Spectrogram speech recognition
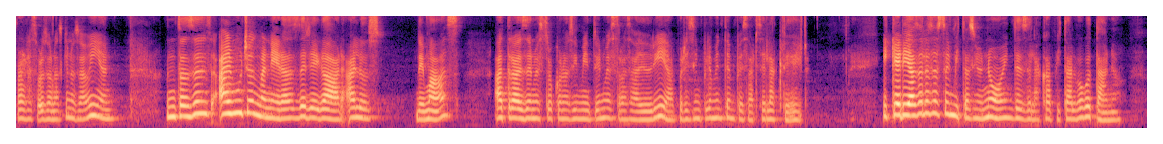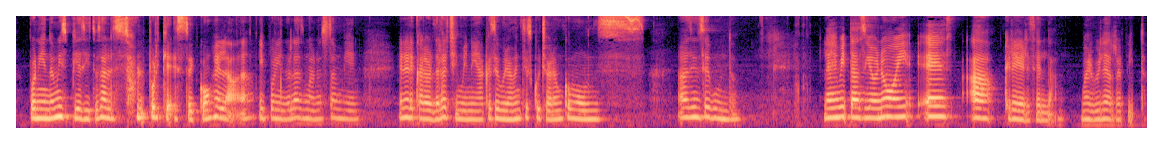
para las personas que no sabían. Entonces hay muchas maneras de llegar a los demás a través de nuestro conocimiento y nuestra sabiduría, pero es simplemente empezársela a creer. Y quería hacerles esta invitación hoy desde la capital bogotana, poniendo mis piecitos al sol porque estoy congelada y poniendo las manos también en el calor de la chimenea que seguramente escucharon como un hace un segundo. La invitación hoy es a creérsela, vuelvo y les repito,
